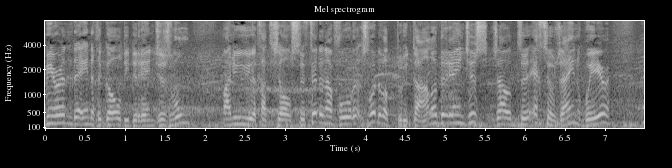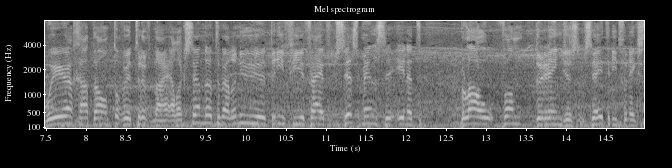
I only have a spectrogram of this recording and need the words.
Mirren. De enige goal die de Rangers won. Maar nu gaat hij zelfs verder naar voren. Ze worden wat brutaler, de Rangers. Zou het echt zo zijn? Weer. Weer gaat dan toch weer terug naar Alexander. Terwijl er nu 3, 4, 5, 6 mensen in het blauw van de Rangers. Ze heten niet voor niks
